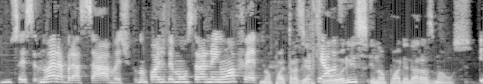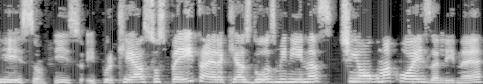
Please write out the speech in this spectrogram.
não sei se não era abraçar, mas tipo não pode demonstrar nenhum afeto. Não pode trazer Porque elas- flores e não podem dar as mãos. Isso, isso. E porque a suspeita era que as duas meninas tinham alguma coisa ali, né?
